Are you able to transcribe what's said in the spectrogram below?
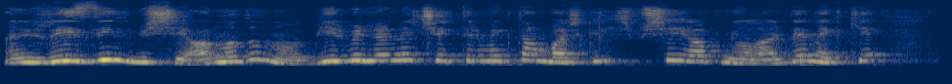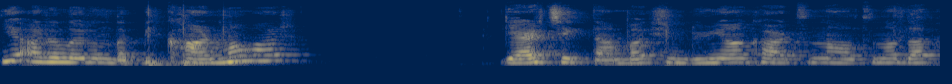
Hani rezil bir şey anladın mı? Birbirlerine çektirmekten başka hiçbir şey yapmıyorlar. Demek ki ya aralarında bir karma var. Gerçekten bak şimdi dünya kartının altına da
